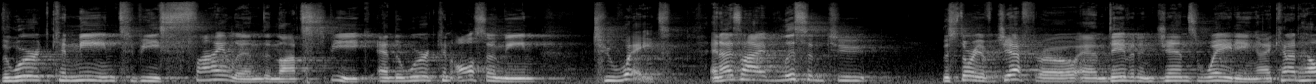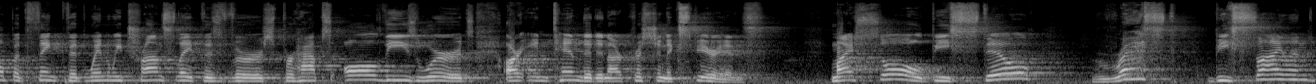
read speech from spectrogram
The word can mean to be silent and not speak. And the word can also mean to wait. And as I've listened to the story of Jethro and David and Jen's waiting, I cannot help but think that when we translate this verse, perhaps all these words are intended in our Christian experience. My soul, be still, rest, be silent,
